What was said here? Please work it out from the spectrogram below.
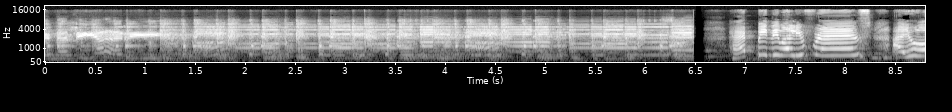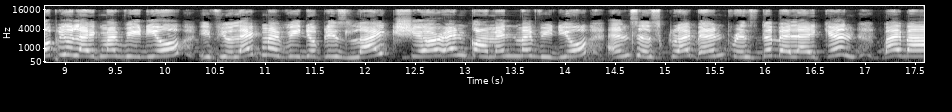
Happy Diwali friends! I hope you like my video. If you like my video, please like, share and comment my video and subscribe and press the bell icon. Bye bye.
